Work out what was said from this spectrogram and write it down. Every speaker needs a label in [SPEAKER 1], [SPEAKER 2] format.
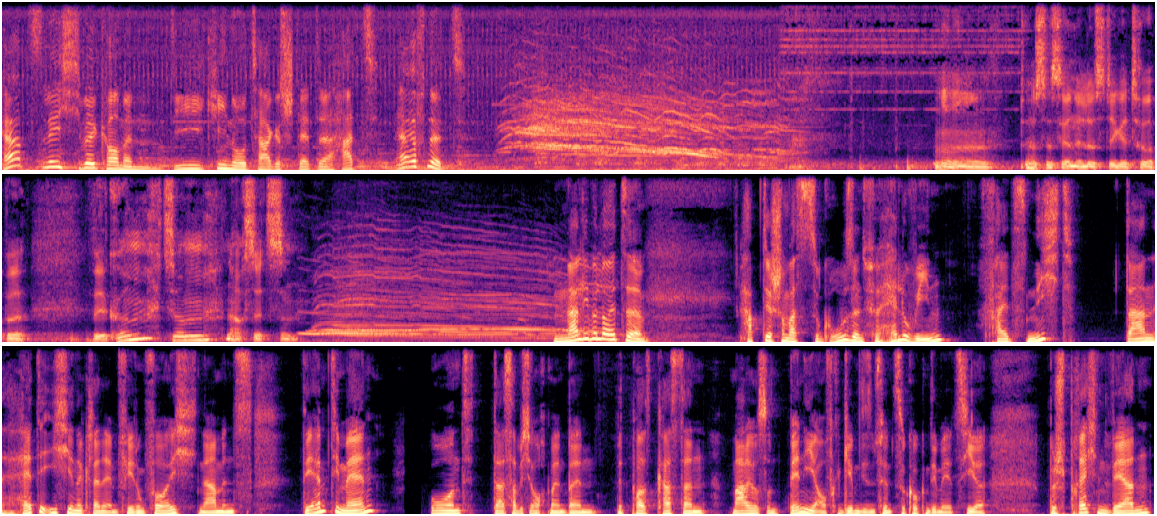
[SPEAKER 1] Herzlich willkommen. Die Kinotagesstätte hat eröffnet.
[SPEAKER 2] Hm, das ist ja eine lustige Truppe. Willkommen zum Nachsitzen.
[SPEAKER 1] Na, liebe Leute, habt ihr schon was zu gruseln für Halloween? Falls nicht, dann hätte ich hier eine kleine Empfehlung für euch namens The Empty Man. Und das habe ich auch meinen beiden Mitpodcastern Marius und Benny aufgegeben, diesen Film zu gucken, den wir jetzt hier besprechen werden.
